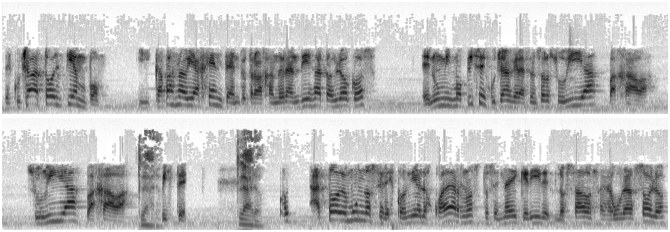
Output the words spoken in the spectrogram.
te escuchaba todo el tiempo y capaz no había gente adentro trabajando, eran 10 gatos locos en un mismo piso y escuchaban que el ascensor subía, bajaba, subía, bajaba, Claro. ¿viste? Claro. a todo el mundo se le escondían los cuadernos, entonces nadie quería ir los sábados a laburar solo.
